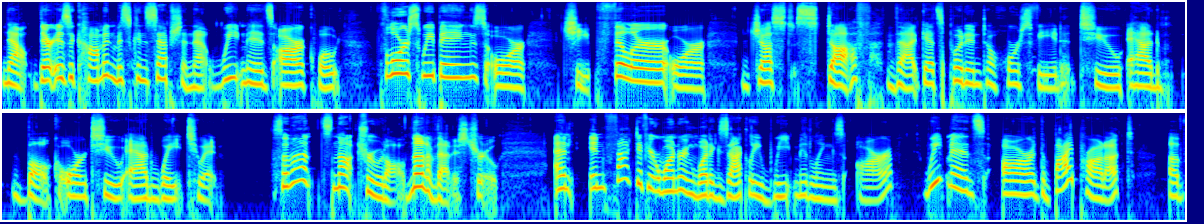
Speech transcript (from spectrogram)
Now, there is a common misconception that wheat midds are, quote, floor sweepings or cheap filler or just stuff that gets put into horse feed to add bulk or to add weight to it. So that's not true at all. None of that is true. And in fact, if you're wondering what exactly wheat middlings are, wheat midds are the byproduct of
